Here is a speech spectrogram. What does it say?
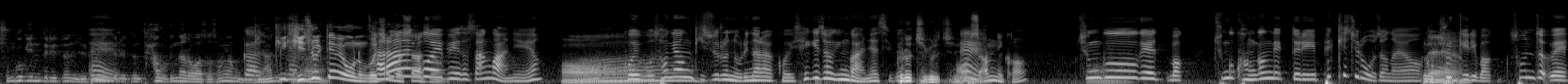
중국인들이든 일본인들이든 다 우리나라 와서 성형 그러니까 많이 하니까. 기, 기술 때문에 오는 거지 뭐 잘하는 싸서. 거에 비해서 싼 거 아니에요? 어. 거의 뭐 성형 기술은 우리나라 거의 세계적인 거 아니야 지금? 그렇지, 그렇지. 어, 네. 쌉니까? 중국에 막 중국 관광객들이 패키지로 오잖아요. 네. 커플끼리 막 손잡 왜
